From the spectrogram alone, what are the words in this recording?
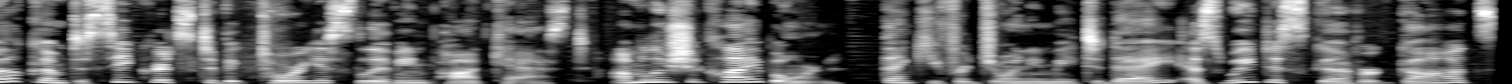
Welcome to Secrets to Victorious Living podcast. I'm Lucia Claiborne. Thank you for joining me today as we discover God's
